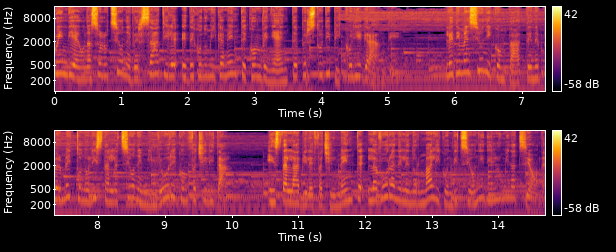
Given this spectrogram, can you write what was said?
quindi è una soluzione versatile ed economicamente conveniente per studi piccoli e grandi. Le dimensioni compatte ne permettono l'installazione migliore con facilità. Installabile facilmente, lavora nelle normali condizioni di illuminazione.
